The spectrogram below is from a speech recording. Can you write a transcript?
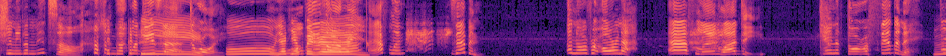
Shiniba Mitzel. ฉันรักกัน What ดี is that, Troy? โอ้ยอดเยี่ยมไปเล Whoopie ย Zara, Aflin. Zebin. Anorva Orna. Aflin Wadi. Kanathora Fibine. อื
